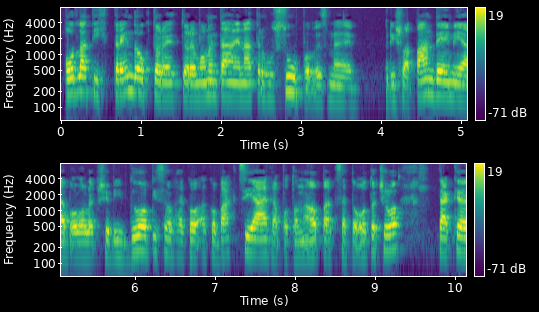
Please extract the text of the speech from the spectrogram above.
podľa tých trendov, ktoré, ktoré momentálne na trhu sú, povedzme, prišla pandémia, bolo lepšie byť v dlhopisoch ako, ako v akciách a potom naopak sa to otočilo, tak e,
